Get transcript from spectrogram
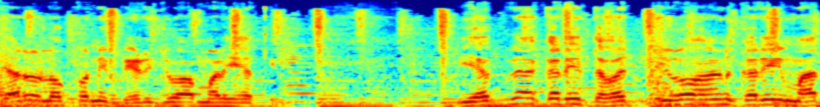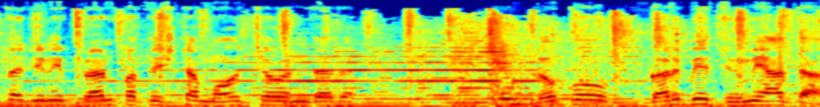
હજારો લોકોની ભીડ જોવા મળી હતી. યજ્ઞ કરી ધ્વજરોહણ કરી માતાજીની પ્રાણ પ્રતિષ્ઠા મહોત્સવ અંદર લોકો ગરબે ઝૂમ્યા હતા.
